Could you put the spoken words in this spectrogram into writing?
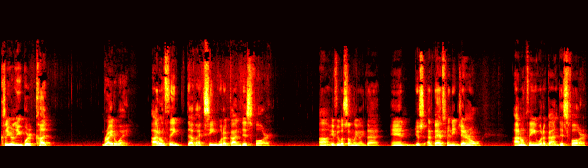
clearly were cut right away. I don't think the vaccine would have gone this far uh, if it was something like that, and just advancement in general. I don't think it would have gotten this far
